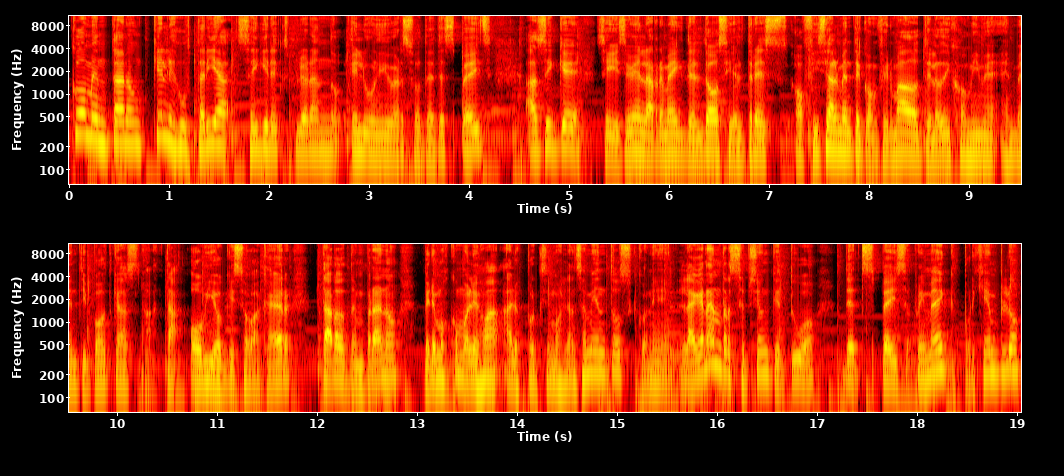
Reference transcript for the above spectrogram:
comentaron que les gustaría seguir explorando el universo de Dead Space. Así que, sí, si bien la remake del 2 y el 3 oficialmente confirmado, te lo dijo Mime en 20 Podcast, está obvio que eso va a caer tarde o temprano. Veremos cómo les va a los próximos lanzamientos con la gran recepción que tuvo Dead Space Remake, por ejemplo.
